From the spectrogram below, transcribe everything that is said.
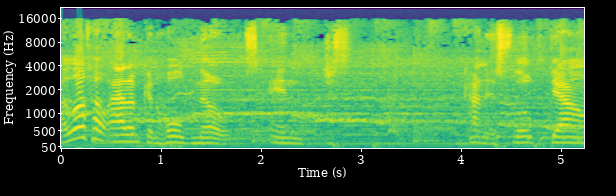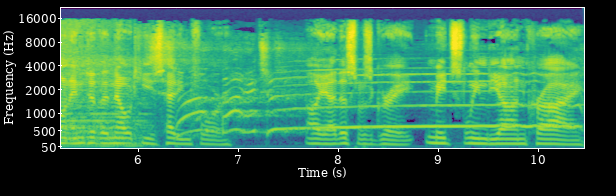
I love how Adam can hold notes and just kind of slope down into the note he's heading for. Oh yeah, this was great. Made Celine Dion cry.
